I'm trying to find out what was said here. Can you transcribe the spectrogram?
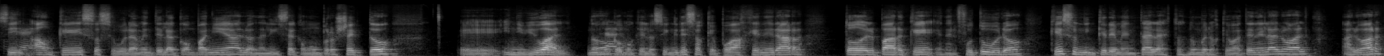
¿Sí? Aunque eso seguramente la compañía lo analiza como un proyecto eh, individual, ¿no? Claro. Como que los ingresos que pueda generar todo el parque en el futuro, que es un incremental a estos números que va a tener el anual, Alvar,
